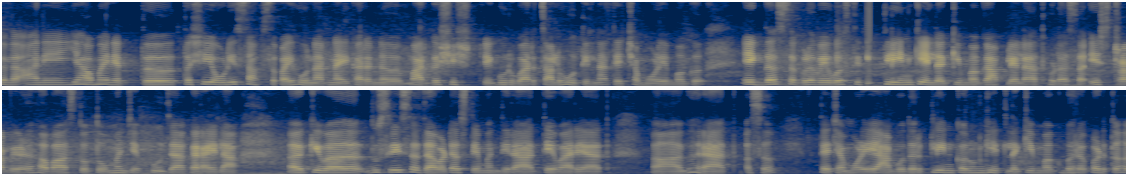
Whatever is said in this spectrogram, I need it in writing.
चला आणि ह्या महिन्यात तशी एवढी साफसफाई होणार नाही कारण मार्गशीर्ष मार्गशीर्षचे गुरुवार चालू होतील ना त्याच्यामुळे मग एकदा सगळं व्यवस्थित क्लीन केलं की मग आपल्याला थोडासा एक्स्ट्रा वेळ हवा असतो तो म्हणजे पूजा करायला किंवा दुसरी सजावट असते मंदिरात देवाऱ्यात घरात असं. त्याच्यामुळे अगोदर क्लीन करून घेतलं की मग बरं पडतं.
